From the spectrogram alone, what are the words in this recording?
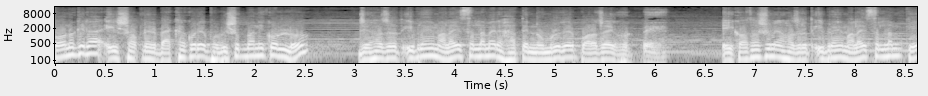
গণকেরা এই স্বপ্নের ব্যাখ্যা করে ভবিষ্যৎবাণী করল যে হজরত ইব্রাহিম আলাইসাল্লামের হাতে নমরুদের পরাজয় ঘটবে। এই কথা শুনে হজরত ইব্রাহিম আলাইসাল্লামকে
